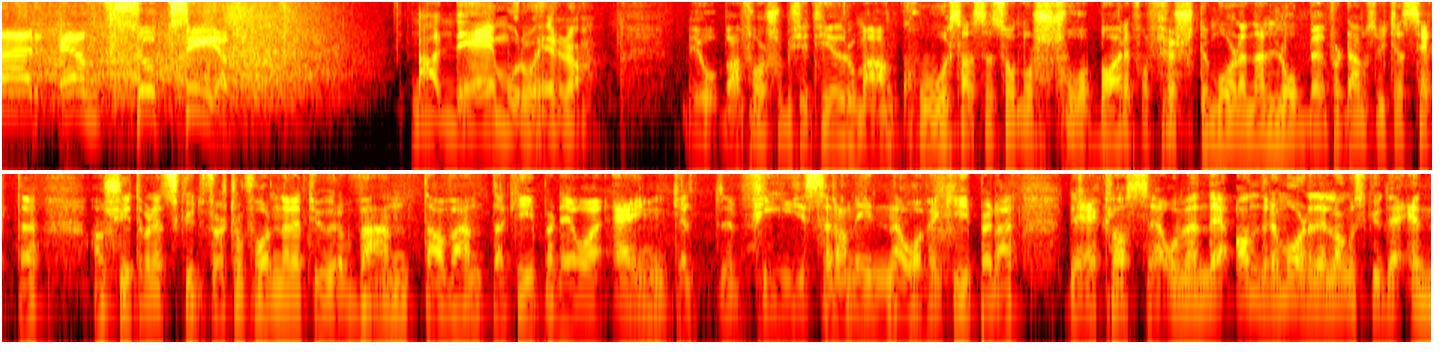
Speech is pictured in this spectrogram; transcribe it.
er en succé. Ja, det er moro høre, da. Jo, man får så mye tid i rommet. Han koser seg sånn. Og se bare for første målet, den lobben for dem som ikke har sett det. Han skyter vel et skudd først og får en retur. Venter venter keeper det, og enkelt fiser han inn over keeper der. Det er klasse. Og men det andre målet, det langskuddet, en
